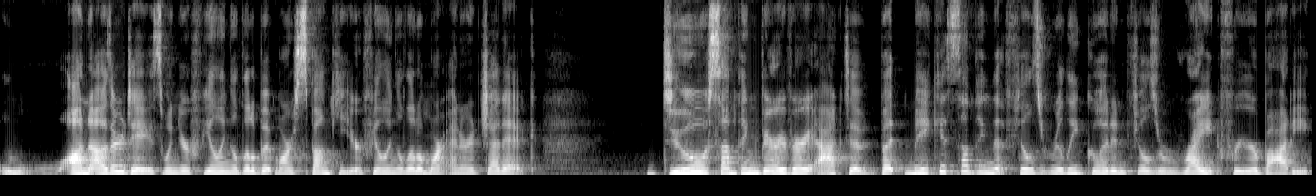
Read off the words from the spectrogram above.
on other days when you're feeling a little bit more spunky, you're feeling a little more energetic, do something very, very active, but make it something that feels really good and feels right for your body.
